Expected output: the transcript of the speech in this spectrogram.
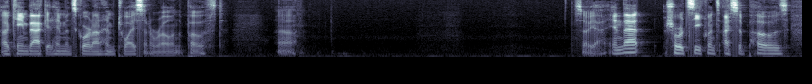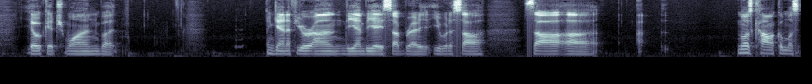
uh, came back at him and scored on him twice in a row in the post. Uh, so yeah, in that short sequence, I suppose Jokic won, but again, if you were on the NBA subreddit, you would have saw saw uh, most comical, most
